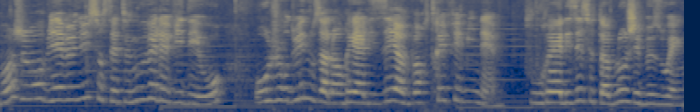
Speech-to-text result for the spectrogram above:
Bonjour, bienvenue sur cette nouvelle vidéo. Aujourd'hui, nous allons réaliser un portrait féminin. Pour réaliser ce tableau, j'ai besoin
